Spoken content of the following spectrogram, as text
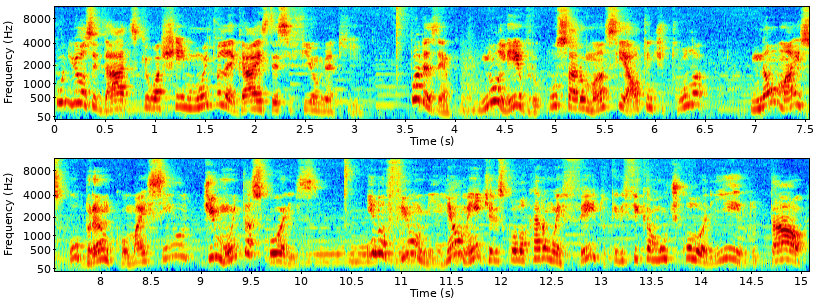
curiosidades que eu achei muito legais desse filme aqui. Por exemplo, no livro, o Saruman se auto-intitula não mais o branco, mas sim o de muitas cores. E no filme, realmente, eles colocaram um efeito que ele fica multicolorido tal.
